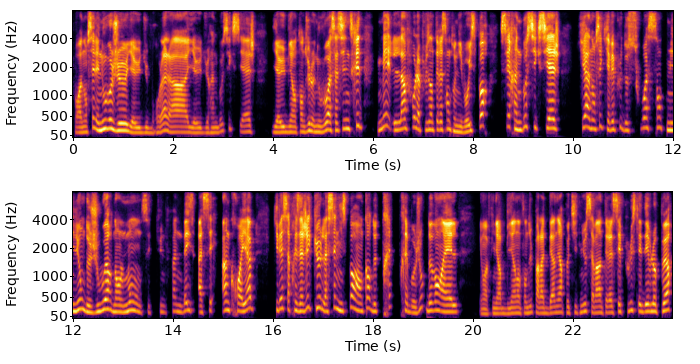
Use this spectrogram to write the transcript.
pour annoncer les nouveaux jeux. Il y a eu du Brawlhalla, il y a eu du Rainbow Six Siege, il y a eu bien entendu le nouveau Assassin's Creed. Mais l'info la plus intéressante au niveau e-sport, c'est Rainbow Six Siege qui a annoncé qu'il y avait plus de 60 millions de joueurs dans le monde. C'est une fanbase assez incroyable qui laisse à présager que la scène e-sport a encore de très très beaux jours devant elle. Et on va finir bien entendu par la dernière petite news, ça va intéresser plus les développeurs,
